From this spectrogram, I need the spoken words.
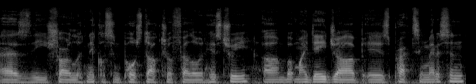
as the Charlotte Nicholson Postdoctoral Fellow in History. Um, but my day job is practicing medicine,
